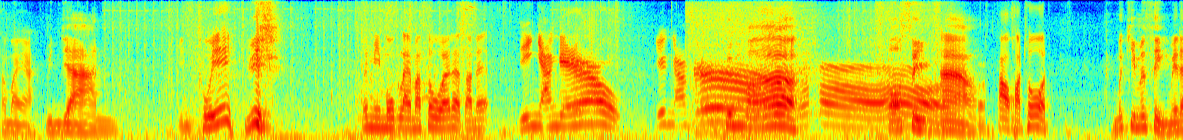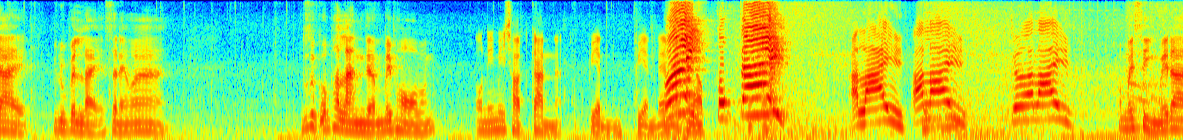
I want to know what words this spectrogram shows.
ทำไมอะ วิญญาณกินทุยวิ ไม่มีมุกอะไรมาสู้แล้วแต่ตอนนี้ ยิงอย่างเดียวยิงอย่างเดียวขึ้นมา ขอสิงอ้าวอ้าวขอโทษ เมื่อกี้มันสิงไม่ได้ ไม่รู้เป็นไร แสดงว่า รู้สึกว่าพลังจะไม่พอมั้ง ตรงนี้มีช็อตกันอะ เปลี่ยน เปลี่ยนได้ไหมเฮ้ย ครับตกใจ อะไร อะไร เจออะไรทำไมสิงไม่ได้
